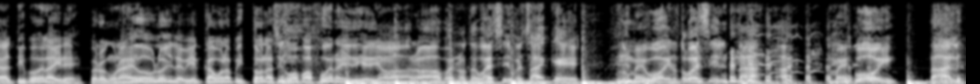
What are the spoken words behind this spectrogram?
al tipo del aire, pero en una se dobló y le vi el cabo de la pistola así como para afuera y dije, Dios, ahora, ah, pues no te voy a decir, pues, ¿sabes qué? No me voy, no te voy a decir nada, me voy, dale.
